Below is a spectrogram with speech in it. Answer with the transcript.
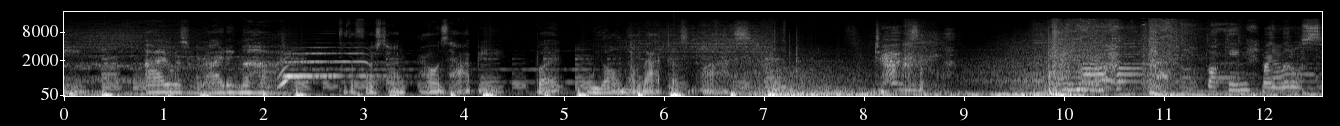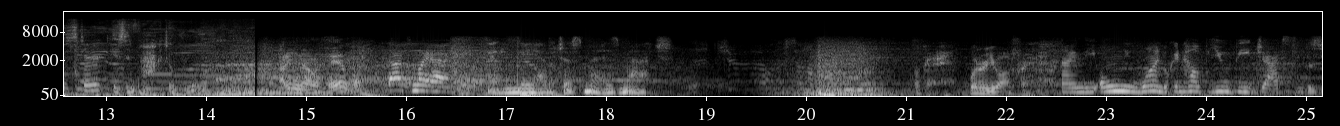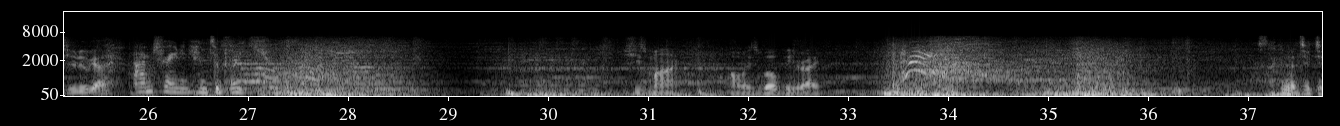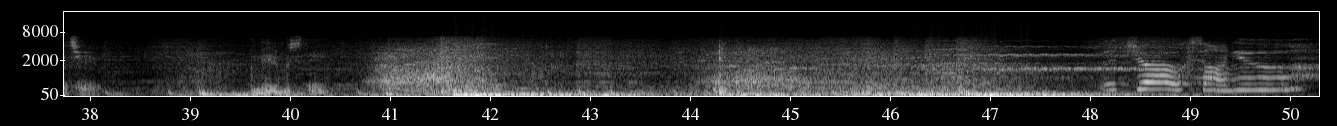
18. I was riding the high. For the first time, I was happy, but we all know that doesn't last. Jax. Fucking my little sister is an act of war. How do you know him? That's my ex. And he may have just met his match. Okay, what are you offering? I'm the only one who can help you beat Jackson. This is your new guy? I'm training him to break you. She's mine. Always will be, right? It's like I'm addicted to you. I made a mistake. The joke's on you.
